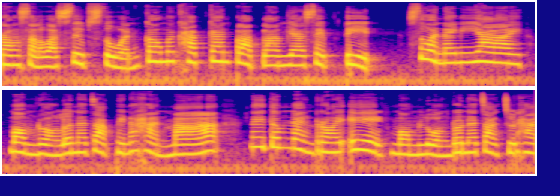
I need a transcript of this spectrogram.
รองสารวัตรสืบสวนกองบังคับการปราบปรามยาเสพติด ส่วนในนิยาย หม่อมหลวงรณจักรเป็นทหารม้า ในตำแหน่งร้อยเอก หม่อมหลวงรณจักรจุฑา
